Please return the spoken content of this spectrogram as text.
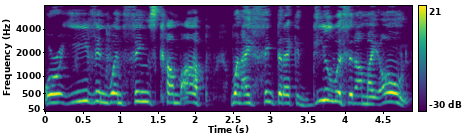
Or even when things come up, when I think that I could deal with it on my own,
